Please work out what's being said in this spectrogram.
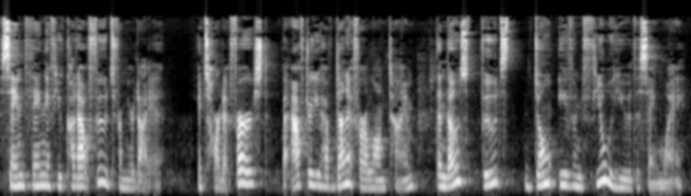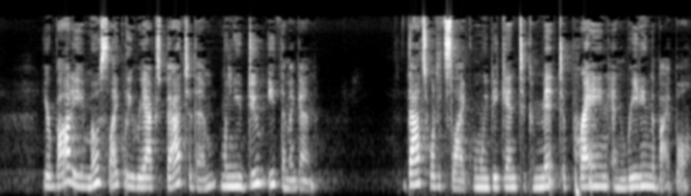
Same thing if you cut out foods from your diet. It's hard at first, but after you have done it for a long time, then those foods don't even fuel you the same way. Your body most likely reacts bad to them when you do eat them again. That's what it's like when we begin to commit to praying and reading the Bible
